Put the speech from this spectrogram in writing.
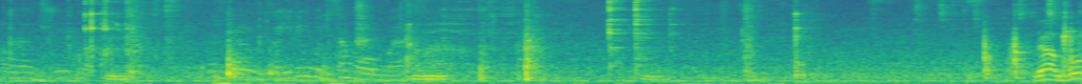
아, 난 죽을 것 같아. 오늘 우리가 1인분 이상 먹은 거야? 내가 뭐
